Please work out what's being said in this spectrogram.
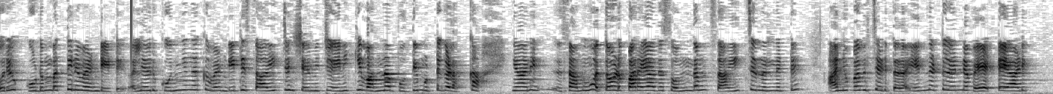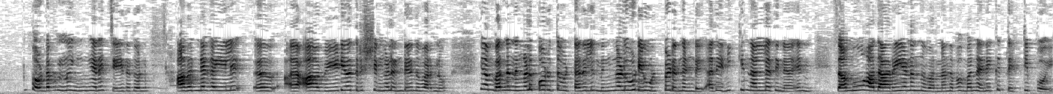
ഒരു കുടുംബത്തിന് വേണ്ടിയിട്ട് അല്ലെ ഒരു കുഞ്ഞുങ്ങൾക്ക് വേണ്ടിയിട്ട് സഹിച്ചും ക്ഷമിച്ചു എനിക്ക് വന്ന ബുദ്ധിമുട്ടുകളൊക്കെ ഞാൻ സമൂഹത്തോട് പറയാതെ സ്വന്തം സഹിച്ചു നിന്നിട്ട് അനുഭവിച്ചെടുത്തതാ. എന്നിട്ട് എന്നെ വേട്ടയാടി തുടർന്ന് ഇങ്ങനെ ചെയ്തതുകൊണ്ട് അവന്റെ കയ്യിൽ ആ വീഡിയോ ദൃശ്യങ്ങൾ ഉണ്ട് എന്ന് പറഞ്ഞു. ഞാൻ പറഞ്ഞു നിങ്ങൾ പുറത്തു വിട്ട് അതിൽ നിങ്ങളൂടി ഉൾപ്പെടുന്നുണ്ട്. അത് എനിക്ക് നല്ലതിന് സമൂഹം അത് അറിയണം എന്ന് പറഞ്ഞു. അപ്പം പറഞ്ഞു എനിക്ക് തെറ്റിപ്പോയി.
